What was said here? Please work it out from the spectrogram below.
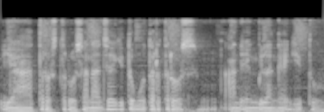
Ya terus-terusan aja gitu muter terus. Ada yang bilang kayak gitu.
